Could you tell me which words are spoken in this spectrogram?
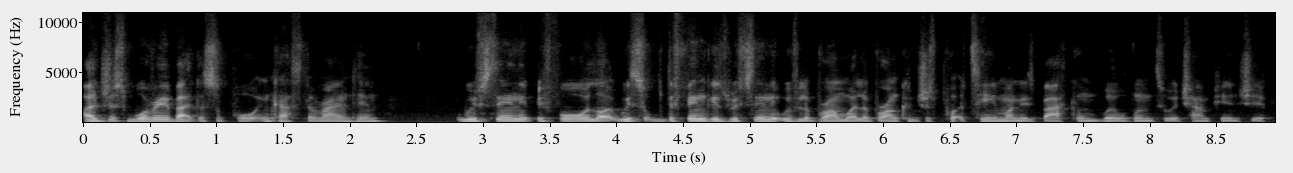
I just worry about the supporting cast around him. We've seen it before. Like we, the thing is, we've seen it with LeBron, where LeBron can just put a team on his back and will them to a championship,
